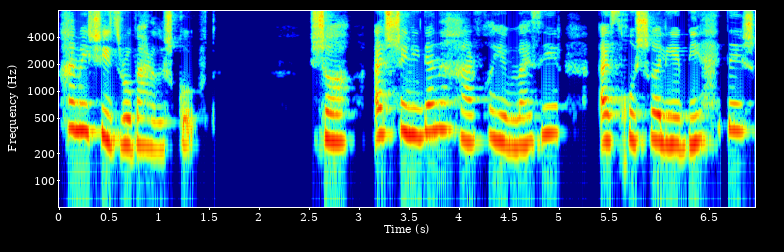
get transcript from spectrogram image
همه چیز رو براش گفت. شاه از شنیدن حرفهای وزیر از خوشحالی بیحدش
